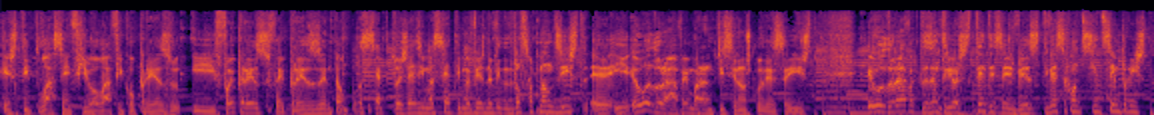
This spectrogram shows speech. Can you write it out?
Este tipo lá se enfiou, lá ficou preso e foi preso. Foi preso então pela 77 vez na vida dele, só que não desiste. Eh, E eu adorava, embora a notícia não esclareça isto, eu adorava que das anteriores 76 vezes tivesse acontecido sempre isto.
